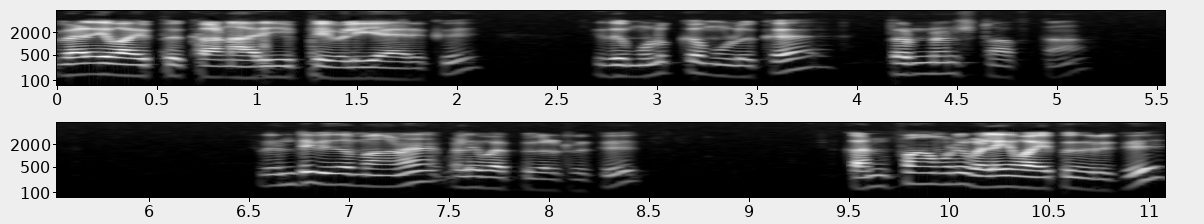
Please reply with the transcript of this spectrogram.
வேலைவாய்ப்புக்கான அறிவிப்பு வெளியாக இருக்குது இது முழுக்க முழுக்க பெர்மனன்ட் ஸ்டாஃப் தான். ரெண்டு விதமான வேலைவாய்ப்புகள் இருக்குது கன்ஃபார்ம்டு வேலைவாய்ப்பும் இருக்குது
